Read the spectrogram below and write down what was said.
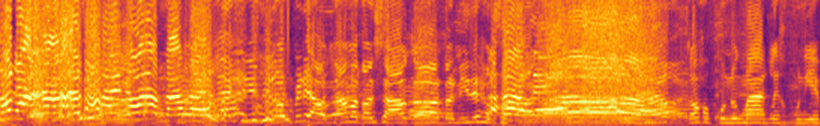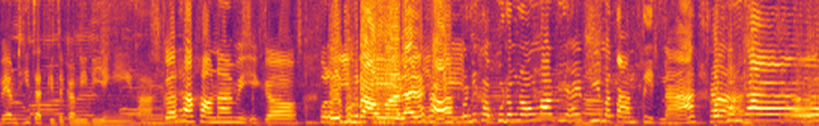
น้องอาบน้ำสบายน้องอาบน้ำแล้วที่พี่รถไม่ได้อาบน้ำมาตอนเช้าก็ตอนนี้ได้ทำสปาแล้วก็ขอบคุณมากๆเลยขอบคุณ EFM ที่จัดกิจกรรมดีๆอย่างนี้ค่ะ ก็ถ้าคราวหน้ามีอีกก็เรียกพวกเรามาได้นะคะวันนี้ขอบคุณน้องๆมากที่ให้พี่มาตามติดนะขอบคุณค่ะขอบคุณค่ะ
